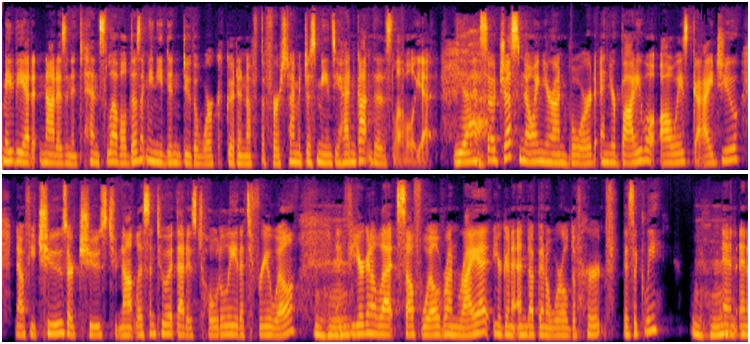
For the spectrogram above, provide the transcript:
maybe at not as an intense level doesn't mean you didn't do the work good enough the first time. It just means you hadn't gotten to this level yet. Yeah. And so just knowing you're on board and your body will always guide you. Now, if you choose or choose to not listen to it, that is totally, that's free will. Mm-hmm. And if you're going to let self will run riot, you're going to end up in a world of hurt physically. Mm-hmm. and and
